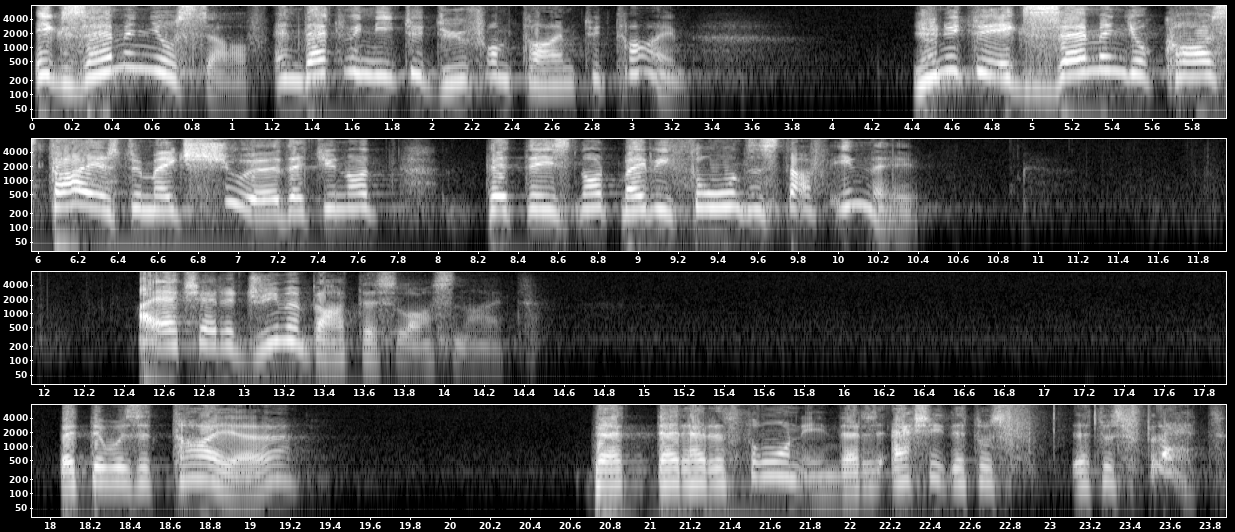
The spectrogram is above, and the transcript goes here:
Examine yourself, and that we need to do from time to time. You need to examine your car's tires to make sure that you're not that there's not maybe thorns and stuff in there. I actually had a dream about this last night. That there was a tire that, that had a thorn in, that is actually that was that was flat.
